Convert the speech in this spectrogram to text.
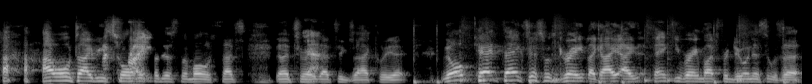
how won't I be scolded right. for this the most? That's that's right. Yeah. That's exactly it. No, Kent, thanks. This was great. Like I, I thank you very much for doing this. It was a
